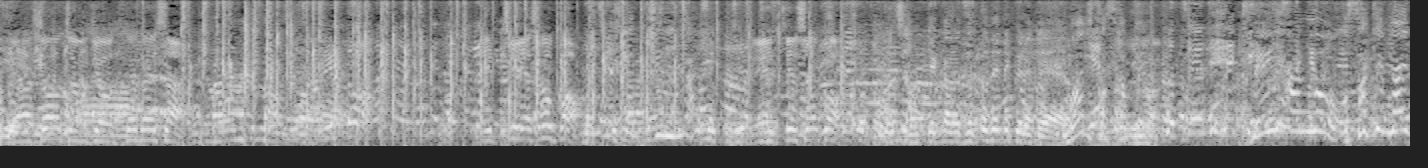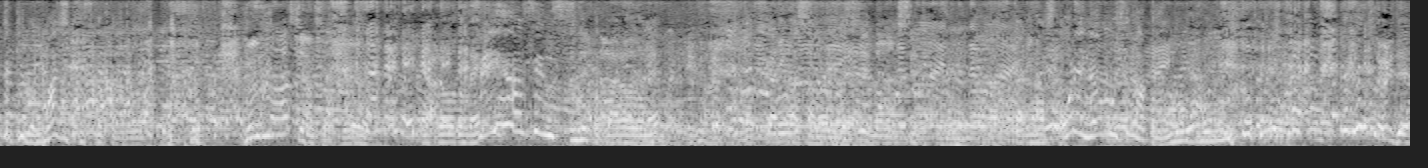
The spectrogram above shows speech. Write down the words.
う。いや翔ちゃんも今日お疲れ様でした越中や翔子越中翔子のっけからずっと出てくれてマジ助かった。よ途中で前半のお酒ない時のマジ助かったからね。ぶん回してたんですよ。なるほどね。前半戦すごかった。なるほどね。助かりましたマジで。助かりました。俺何もしてなかったもん一人で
